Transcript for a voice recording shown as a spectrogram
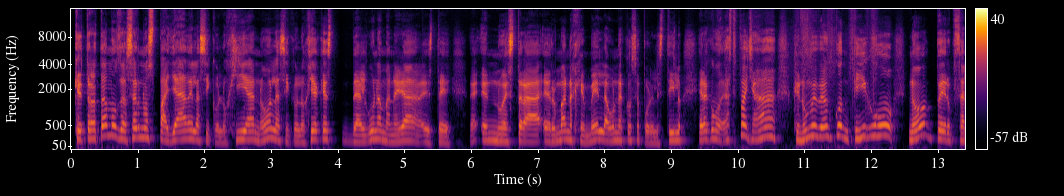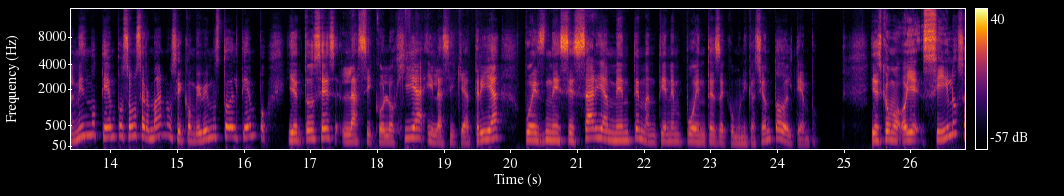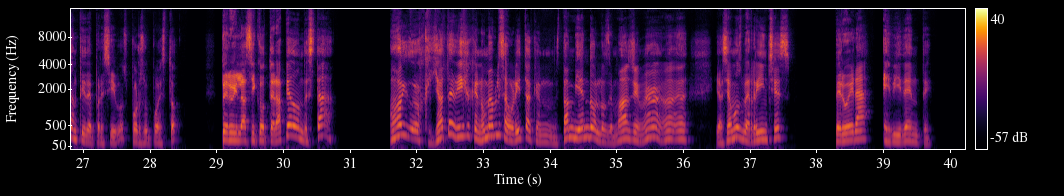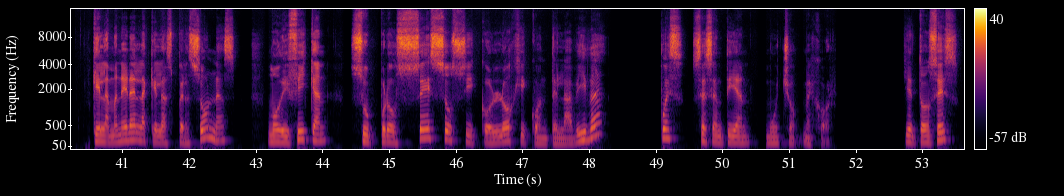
que tratamos de hacernos para allá de la psicología, ¿no? La psicología que es de alguna manera este, en e, nuestra hermana gemela, una cosa por el estilo. Era como, hazte para allá, que no me vean contigo, ¿no? Pero pues al mismo tiempo somos hermanos y convivimos todo el tiempo. Y entonces la psicología y la psiquiatría pues necesariamente mantienen puentes de comunicación todo el tiempo. Y es como, oye, sí los antidepresivos, por supuesto, pero ¿y la psicoterapia dónde está? Ay, ya te dije que no me hables ahorita, que me están viendo los demás. Y, ah, ah, y hacíamos berrinches, pero era evidente que la manera en la que las personas modifican su proceso psicológico ante la vida, pues se sentían mucho mejor. Y entonces,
